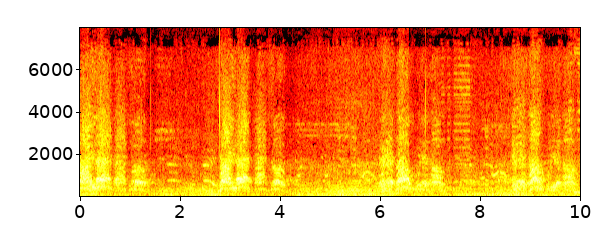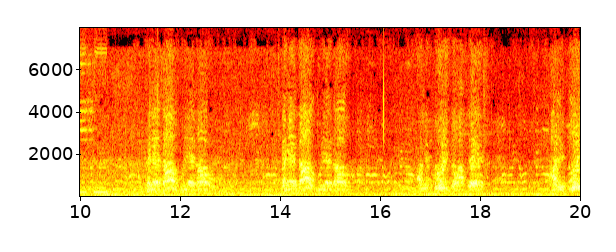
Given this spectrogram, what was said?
Silent action! Silent action! Bring it down, bring it down! Bring it down, bring it down! Bring it down, bring it down! Bring it down, bring it down! আমি তুই জবাব দে আমি তুই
